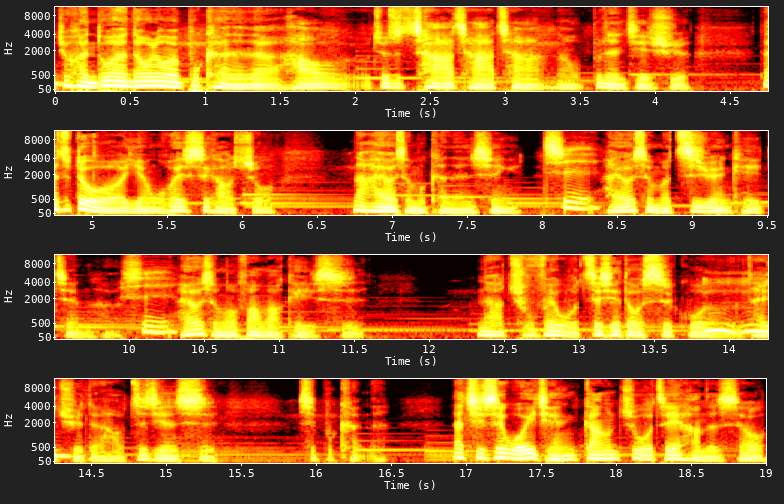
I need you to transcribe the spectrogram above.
就很多人都认为不可能的，好，就是叉叉叉，然后不能继续。但是对我而言，我会思考说，那还有什么可能性？是还有什么资源可以整合？是还有什么方法可以试？那除非我这些都试过了，嗯嗯才觉得好这件事是不可能。那其实我以前刚做这一行的时候，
